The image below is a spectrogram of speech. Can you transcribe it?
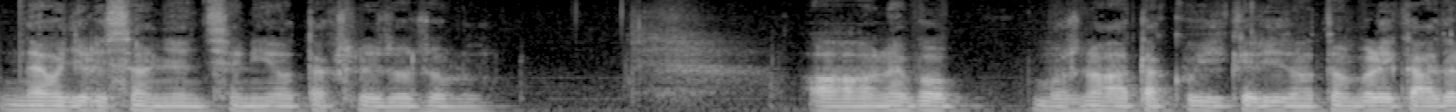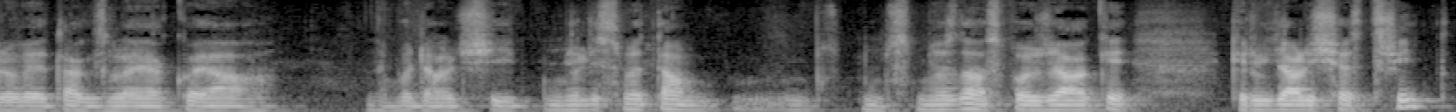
Nehodili jiného, tak šli do dolů. A nebo možná takový, který na tom byli kádrově tak zle jako já, nebo další. Měli jsme tam, jsme znali spolužáky, kteří udělali šest tříd.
